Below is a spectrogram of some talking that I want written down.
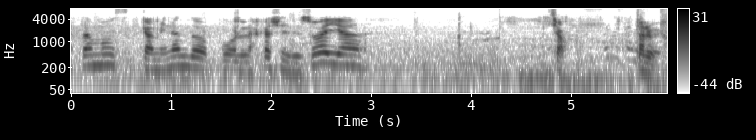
estamos caminando por las calles de Ushuaia. Chao, hasta luego.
